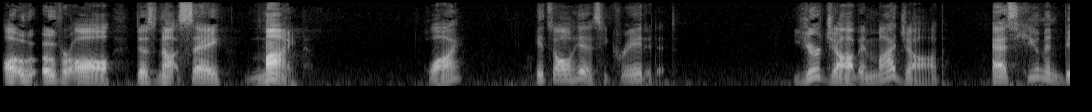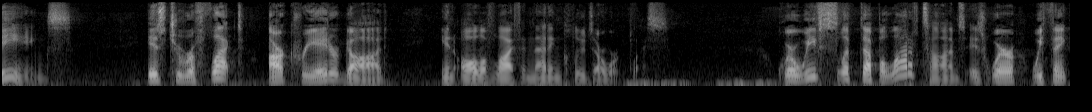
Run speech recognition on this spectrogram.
over all, does not say, Mine. Why? It's all His. He created it. Your job and my job as human beings is to reflect our Creator God in all of life, and that includes our workplace. Where we've slipped up a lot of times is where we think,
